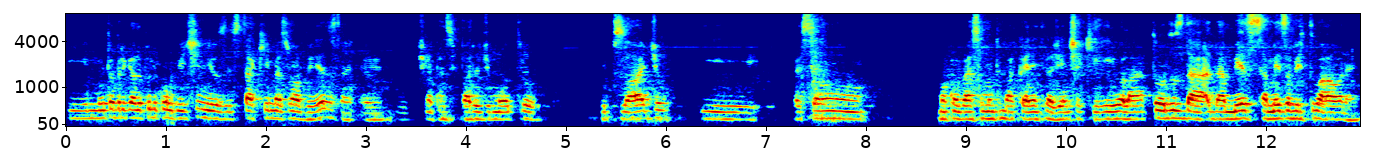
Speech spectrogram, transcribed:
e muito obrigado pelo convite, Nilson, estar aqui mais uma vez. Né? Eu, eu, tinha participado de um outro episódio e vai ser um, uma conversa muito bacana entre a gente aqui. Olá, todos da, da mesa, mesa virtual, né?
